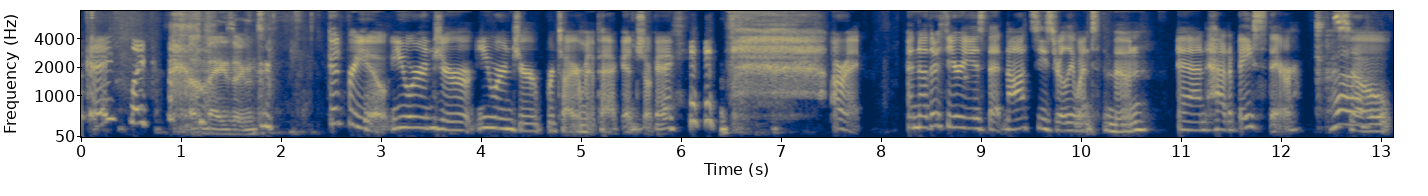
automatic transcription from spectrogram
okay, like Amazing. Good for you. You earned your, you earned your retirement package. Okay. All right. Another theory is that Nazis really went to the moon and had a base there. So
